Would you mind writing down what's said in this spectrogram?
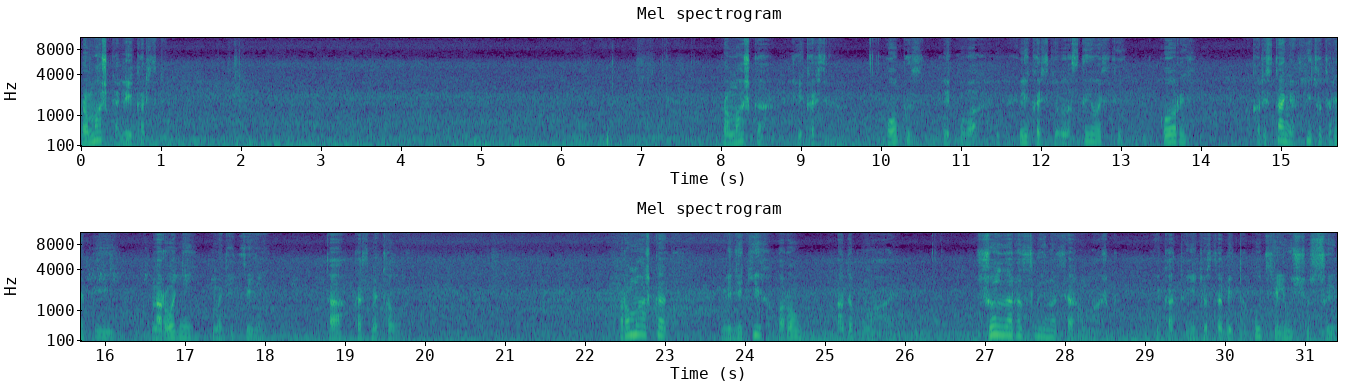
Ромашка лікарська. Ромашка лікарська. Опис, лікува... лікарські властивості, користь, використання в фітотерапії, народній медицині та косметології. Ромашка, від яких хвороб вона допомагає. Що за рослина ця ромашка, яка таїть у собі таку цілющу силу?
